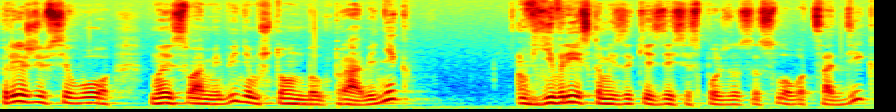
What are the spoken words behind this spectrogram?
Прежде всего, мы с вами видим, что он был праведник. В еврейском языке здесь используется слово «цадик»,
